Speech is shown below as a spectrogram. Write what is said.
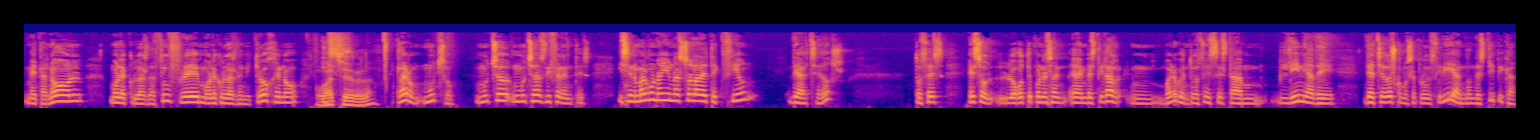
metanol, moléculas de azufre, moléculas de nitrógeno. OH, ¿verdad? Claro, mucho, mucho, muchas diferentes. Y sin embargo no hay una sola detección de H2. Entonces, eso, luego te pones a, investigar, mm, bueno, pues entonces esta línea de, de, H2 cómo se produciría, en dónde es típica,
